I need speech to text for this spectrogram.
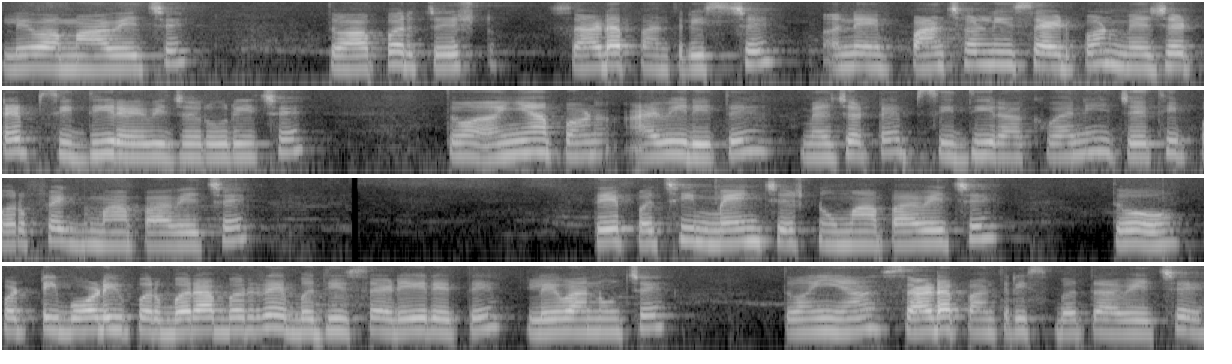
લેવામાં આવે છે. તો અપર ચેસ્ટ સાડા પાંત્રીસ છે. અને પાછળની સાઈડ પણ મેજર ટેપ સીધી રહેવી જરૂરી છે. તો અહીંયા પણ આવી રીતે મેજર ટેપ સીધી રાખવાની, જેથી પરફેક્ટ માપ આવે છે. તે પછી મેઇન ચેસ્ટનું માપ આવે છે. તો પટ્ટી બોડી ઉપર બરાબર રહે, બધી સાઈડ એ રીતે લેવાનું છે. તો અહીંયા સાડા પાંત્રીસ બતાવે છે.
